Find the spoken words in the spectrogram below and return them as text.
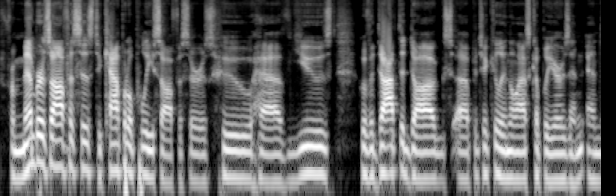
from members' offices to Capitol police officers who have used who have adopted dogs, uh, particularly in the last couple of years, and and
